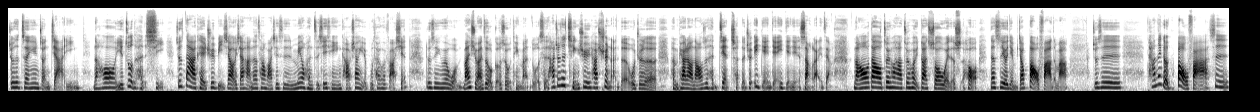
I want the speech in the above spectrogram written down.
就是真音转假音，然后也做的很细，就是大家可以去比较一下他那个唱法，其实没有很仔细听，好像也不太会发现。就是因为我蛮喜欢这首歌，所以我听蛮多次。它就是情绪，它渲染的我觉得很漂亮，然后是很渐层的，就一点点一点点上来这样。然后到最后，它最后一段收尾的时候，那是有点比较爆发的嘛，就是。他那个爆发是，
